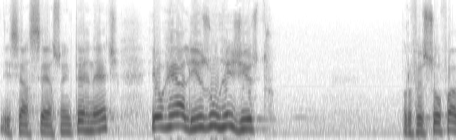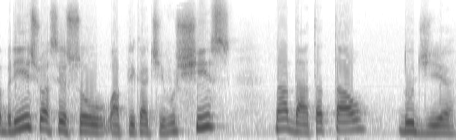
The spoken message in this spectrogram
esse acesso à internet, eu realizo um registro. Professor Fabrício acessou o aplicativo X na data tal, do dia,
